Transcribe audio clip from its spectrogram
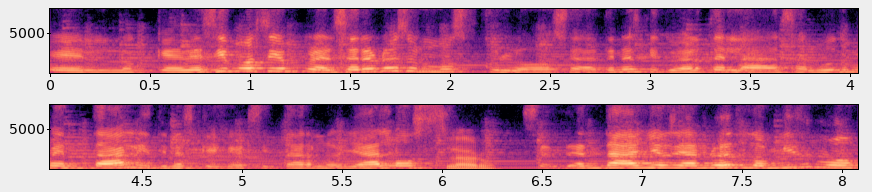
el- lo que decimos siempre, el cerebro es un músculo, o sea, tienes que cuidarte la salud mental y tienes que ejercitarlo. Ya a los Claro. 70 años ya no es lo mismo,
